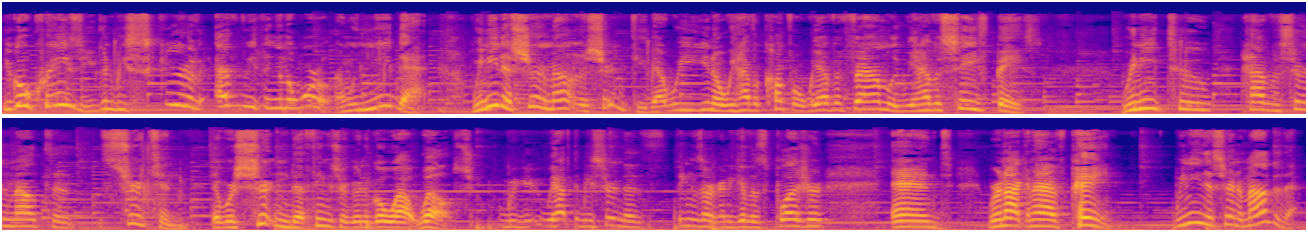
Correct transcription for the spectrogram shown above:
You go crazy. You're going to be scared of everything in the world, and we need that. We need a certain amount of certainty that we, you know, we have a comfort, we have a family, we have a safe base. We need to have a certain amount of certain that we're certain that things are going to go out well. We, have to be certain that things are going to give us pleasure, and we're not going to have pain. We need a certain amount of that.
